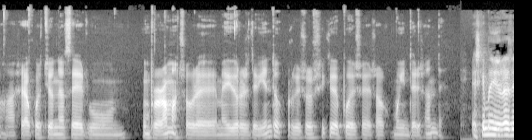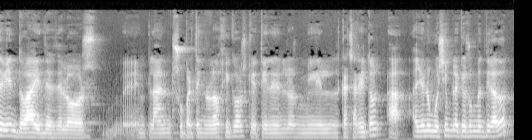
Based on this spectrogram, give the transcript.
ah, será cuestión de hacer un, programa sobre medidores de viento, porque eso sí que puede ser algo muy interesante. Es que medidores de viento hay desde los, en plan, súper tecnológicos que tienen los mil cacharritos. hay uno muy simple que es un ventilador.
